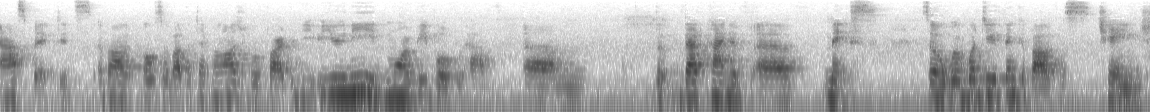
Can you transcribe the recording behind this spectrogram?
aspect. It's about also about the technological part. You, you need more people who have um, the, that kind of uh, mix. So, what, what do you think about this change?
